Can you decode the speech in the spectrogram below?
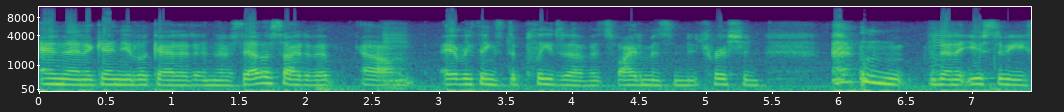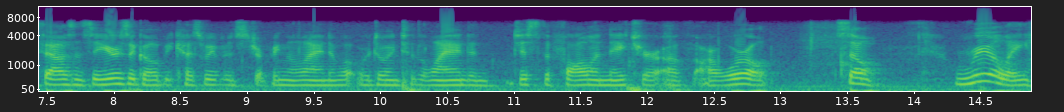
And then again, you look at it, and there's the other side of it. Um, everything's depleted of its vitamins and nutrition than it used to be thousands of years ago because we've been stripping the land and what we're doing to the land and just the fallen nature of our world. So, really,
